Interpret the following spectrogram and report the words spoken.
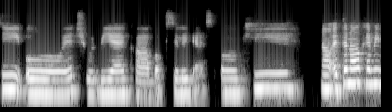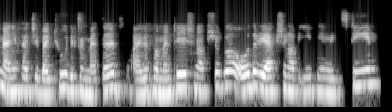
COH would be a carboxylic acid. Okay. Now, ethanol can be manufactured by two different methods, either fermentation of sugar or the reaction of ethene with steam.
